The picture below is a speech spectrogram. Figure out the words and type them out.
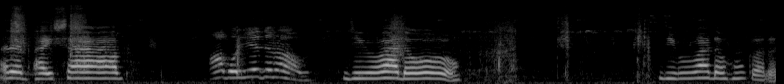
અરે ભાઈ સાહેબ હા બોલીએ જનાબ જીવવા દો. જીવવા દો શું કરો?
